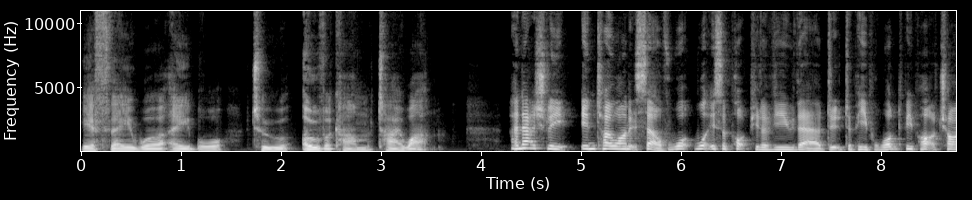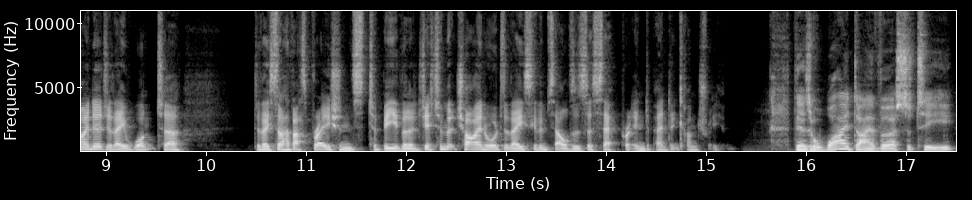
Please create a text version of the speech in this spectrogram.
if they were able to overcome Taiwan. And actually, in Taiwan itself, what what is the popular view there? Do, do people want to be part of China? Do they want to? Do they still have aspirations to be the legitimate China, or do they see themselves as a separate, independent country? There's a wide diversity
